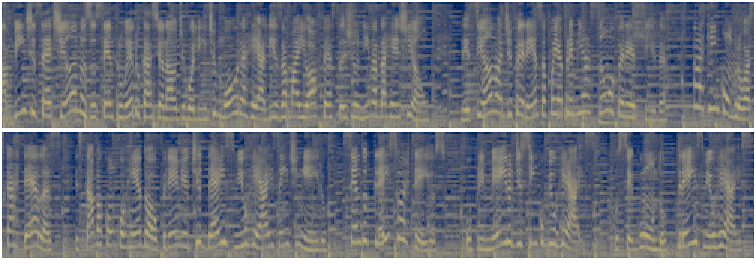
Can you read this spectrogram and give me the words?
Há 27 anos, o Centro Educacional de Rolim de Moura realiza a maior festa junina da região. Nesse ano, a diferença foi a premiação oferecida. Para quem comprou as cartelas, estava concorrendo ao prêmio de 10 mil reais em dinheiro, sendo três sorteios. O primeiro de 5 mil reais, o segundo, 3 mil reais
